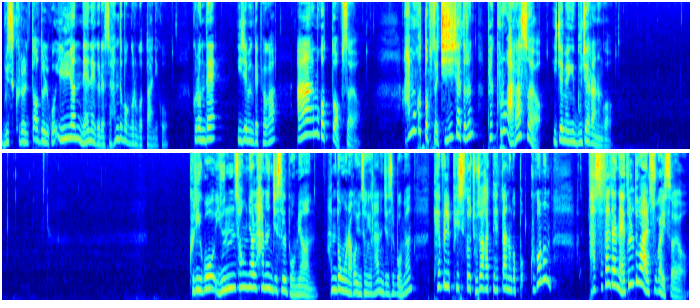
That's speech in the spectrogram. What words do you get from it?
리스크를 떠들고 1년 내내 그랬어요. 한두 번 그런 것도 아니고. 그런데 이재명 대표가 아무것도 없어요. 아무것도 없어요. 지지자들은 100% 알았어요. 이재명이 무죄라는 거. 그리고 윤석열 하는 짓을 보면 한동훈하고 윤석열 하는 짓을 보면 태블릿 PC도 조작할 때 했다는 거 그거는 다섯 살 된 애들도 알 수가 있어요.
